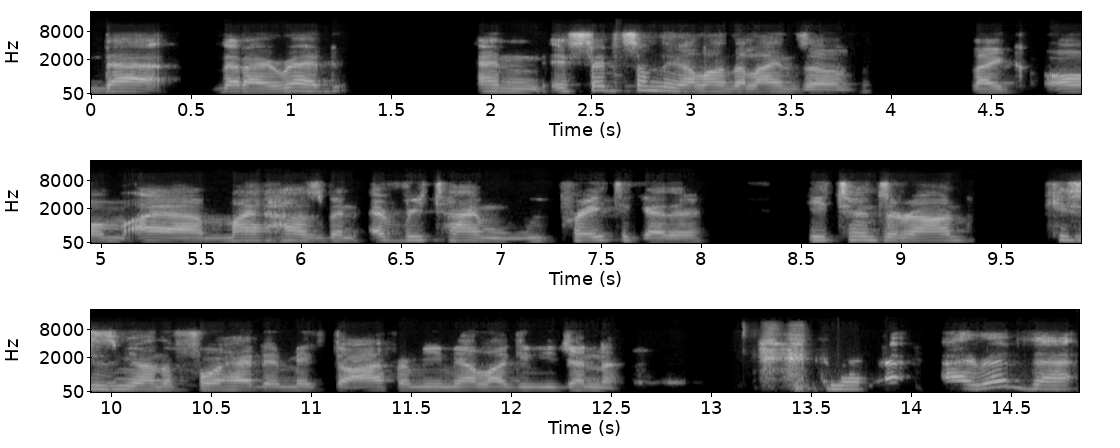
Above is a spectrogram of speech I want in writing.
that that I read, and it said something along the lines of like oh my, uh, my husband every time we pray together he turns around kisses me on the forehead and makes dua for me, may Allah give you Jannah. And I, I read that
